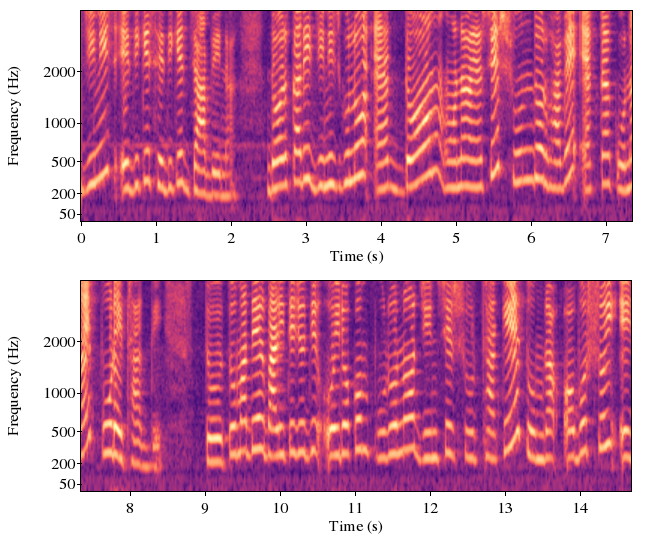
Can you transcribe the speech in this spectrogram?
জিনিস এদিকে সেদিকে যাবে না। দরকারি জিনিসগুলো একদম অনায়াসে সুন্দরভাবে একটা কোনায় পড়ে থাকবে। তো তোমাদের বাড়িতে যদি ওই রকম পুরনো জিন্সের স্যুট থাকে, তোমরা অবশ্যই এই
